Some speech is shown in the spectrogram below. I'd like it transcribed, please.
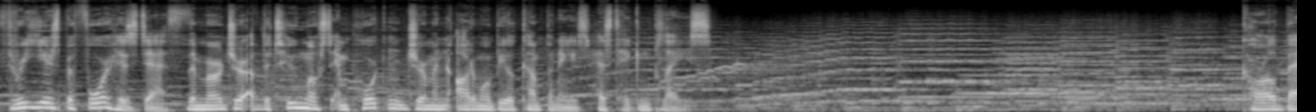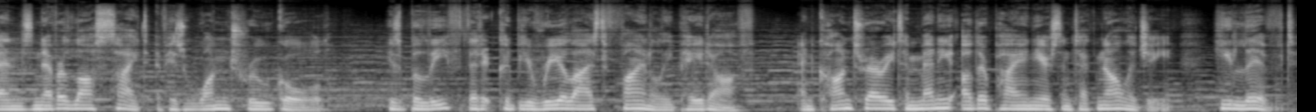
Three years before his death, the merger of the two most important German automobile companies has taken place. Carl Benz never lost sight of his one true goal. His belief that it could be realized finally paid off and contrary to many other pioneers in technology, he lived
